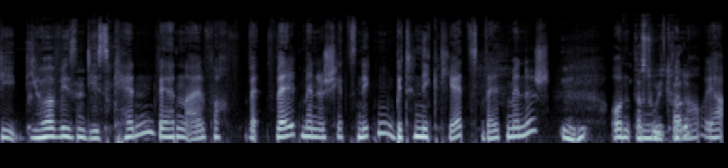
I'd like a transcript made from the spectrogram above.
die, die Hörwesen, die es kennen, werden einfach we- weltmännisch jetzt nicken. Bitte nickt jetzt, weltmännisch. Mhm. Und Das tue mhm, ich gerade. Genau, ja,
